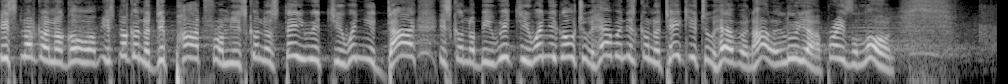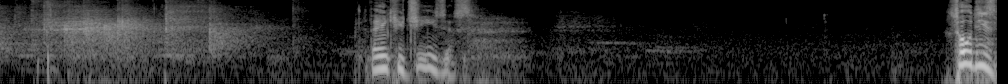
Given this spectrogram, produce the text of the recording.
It's not going to go, it's not going to depart from you. It's going to stay with you. When you die, it's going to be with you. When you go to heaven, it's going to take you to heaven. Hallelujah. Praise the Lord. Thank you, Jesus. So, these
